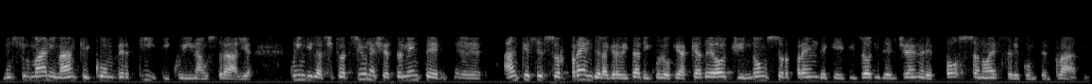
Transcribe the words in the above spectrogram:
musulmani ma anche convertiti qui in Australia. Quindi la situazione certamente, eh, anche se sorprende la gravità di quello che accade oggi, non sorprende che episodi del genere possano essere contemplati.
